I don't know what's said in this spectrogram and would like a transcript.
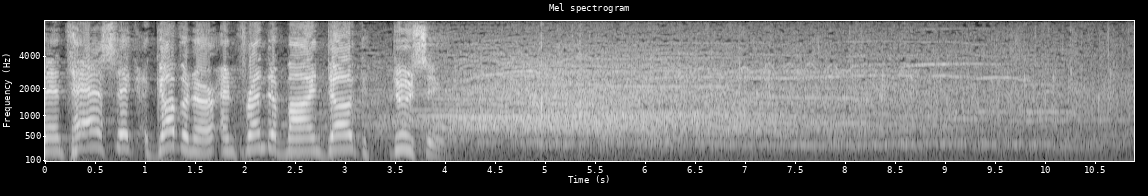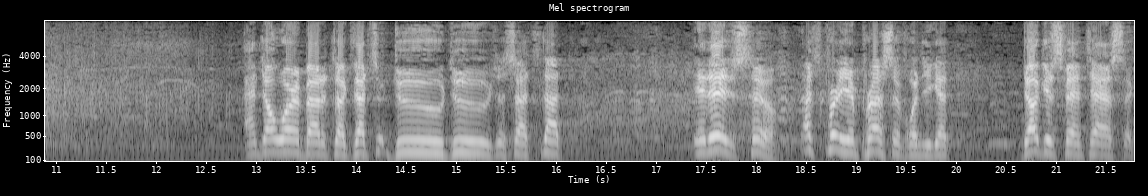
fantastic governor and friend of mine, Doug Ducey. And don't worry about it, Doug. That's do do. Just that's not. It is too. That's pretty impressive when you get. Doug is fantastic.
